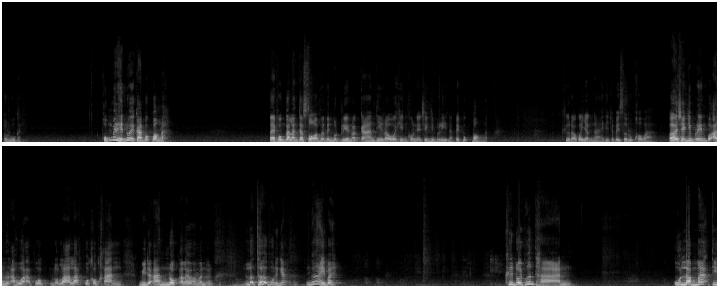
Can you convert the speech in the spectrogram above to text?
เรารู้กัน ผมไม่เห็นด้วยการปกป้องนะ แต่ผมกำลังจะสอนเพื่อเป็นบทเรียนว่าการที่เราเห็นคนอย่างเชคยิบรีนไปปกป้องอะคือเราก็อย่างง่ายที่จะไปสรุปเขาว่าเออเชคยิบรีนพวกอาลุนอาวะพวกดอลาลักพวกเขาข้างบิดานนกอะไรว่ามันเลอะเทอะพูดอย่างเงี้ย ง่ายไป คือโดยพื้นฐาน อุลามะที่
